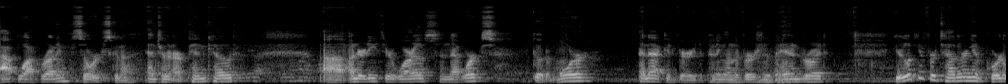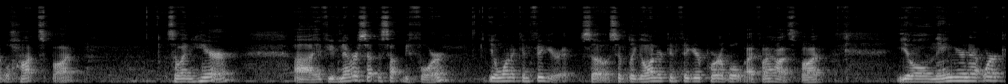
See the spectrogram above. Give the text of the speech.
app lock running, so we're just going to enter in our PIN code. Uh, underneath your wireless and networks, go to more, and that could vary depending on the version of Android. You're looking for tethering and portable hotspot. So in here, uh, if you've never set this up before, you'll want to configure it. So simply go under configure portable Wi-Fi hotspot. You'll name your network,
